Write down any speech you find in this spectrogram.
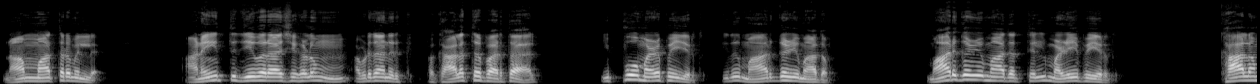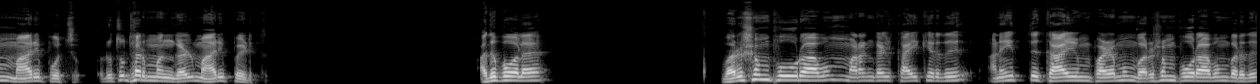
நாம் மாத்திரமில்லை. அனைத்து ஜீவராசிகளும் அப்படிதான் இருக்குது இப்போ காலத்தை பார்த்தால் இப்போது மழை பெய்யுறது. இது மார்கழி மாதம். மார்கழி மாதத்தில் மழை பெய்யுறது. காலம் மாறிப்போச்சு ருத்து தர்மங்கள் மாறி போயிடுது. அதுபோல் வருஷம் பூராவும் மரங்கள் காய்க்கிறது. அனைத்து காயும் பழமும் வருஷம் பூராவும் வருது.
